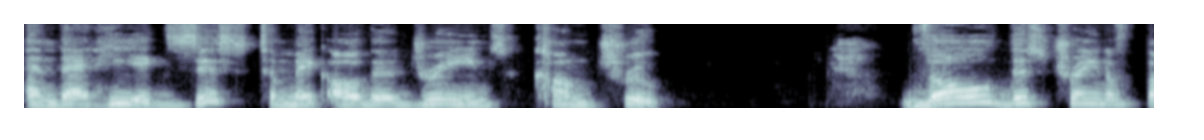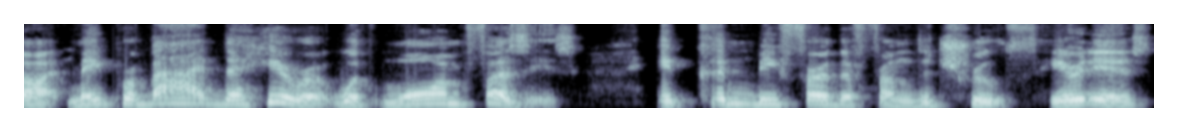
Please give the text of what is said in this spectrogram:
and that He exists to make all their dreams come true. Though this train of thought may provide the hearer with warm fuzzies, it couldn't be further from the truth. Here it is.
